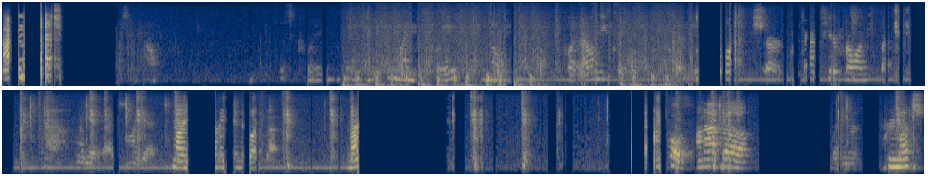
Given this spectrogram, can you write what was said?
I got you. This clay. I need clay? No. Clay. I don't need clay. Okay. Lunch. Or, dad's here for lunch, but Not yet, guys. Not yet. not yet. I ended like that. Not close. I'm at the. Wait a minute. pretty much.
